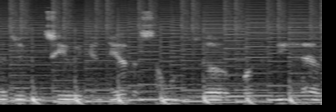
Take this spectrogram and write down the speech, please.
As you can see we can hear the sounds uh, but we have.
